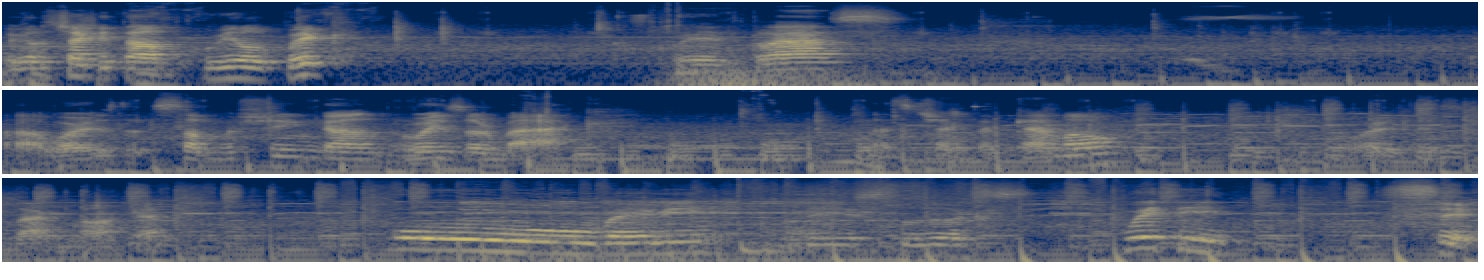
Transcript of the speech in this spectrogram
We gotta check it out real quick. With glass. Uh, where is the submachine gun Razorback? Let's check the camo. Where is this black market? Oh, baby, this looks pretty sick.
